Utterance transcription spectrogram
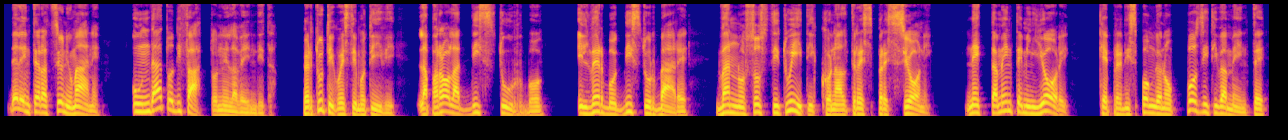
delle interazioni umane, un dato di fatto nella vendita. Per tutti questi motivi, la parola disturbo, il verbo disturbare, vanno sostituiti con altre espressioni, nettamente migliori, che predispongano positivamente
